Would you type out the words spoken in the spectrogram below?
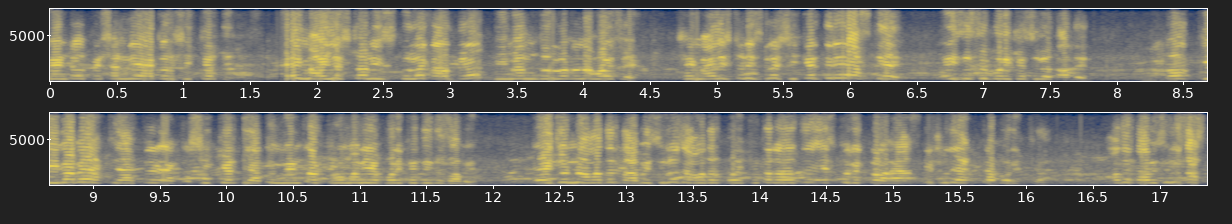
মেন্টাল প্রেশার নিয়ে একজন শিক্ষার্থী। এই মাইলস্টোন স্কুলে কালকে বিমান দুর্ঘটনা হয়েছে। সেই মাইলস্টোন স্কুলের শিক্ষার্থীরাই আজকে এইচএসসি পরীক্ষা ছিল তাদের। তো কীভাবে একটা শিক্ষার্থী এত মেন্টাল ট্রমা নিয়ে পরীক্ষা দিতে যাবে? এই জন্য আমাদের দাবি ছিল যে আমাদের পরীক্ষাটা স্থগিত করা হয়। আজকে শুধু একটা পরীক্ষা। আমাদের দাবি ছিল জাস্ট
